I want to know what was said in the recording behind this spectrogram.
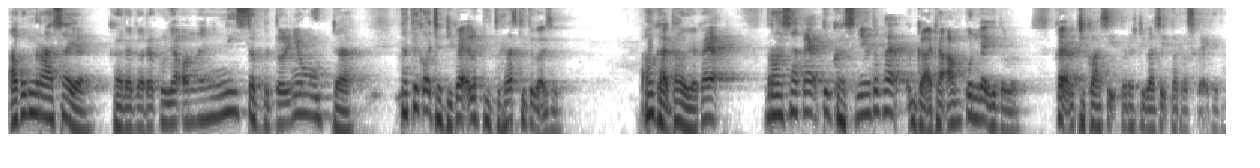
Aku ngerasa ya, gara-gara kuliah online ini sebetulnya mudah. Tapi kok jadi kayak lebih berat gitu gak sih? Aku nggak tahu ya, kayak merasa kayak tugasnya itu kayak nggak ada ampun kayak gitu loh. Kayak dikasih terus dikasih terus kayak gitu.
